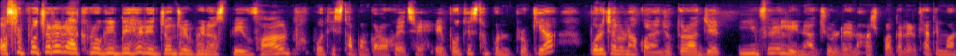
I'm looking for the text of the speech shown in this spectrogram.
অস্ত্রোপচারের এক রোগীর দেহে হৃদযন্ত্রের ভেনাস পি ভাল্ভ প্রতিস্থাপন করা হয়েছে। এই প্রতিস্থাপন প্রক্রিয়া পরিচালনা করেন যুক্তরাজ্যের ইভেলিনা চিলড্রেন হাসপাতালের খ্যাতিমান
